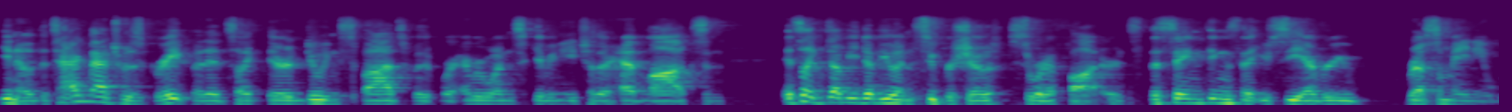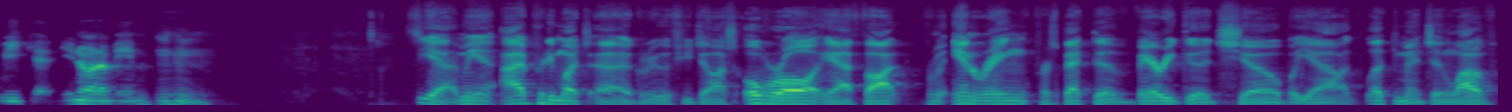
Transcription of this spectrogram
you know the tag match was great, but it's like they're doing spots with, where everyone's giving each other headlocks and it's like WWN Super Show sort of fodder. It's the same things that you see every WrestleMania weekend. You know what I mean? hmm So yeah, I mean, I pretty much uh, agree with you, Josh. Overall, yeah, I thought from an in-ring perspective, very good show. But yeah, like you mentioned, a lot of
